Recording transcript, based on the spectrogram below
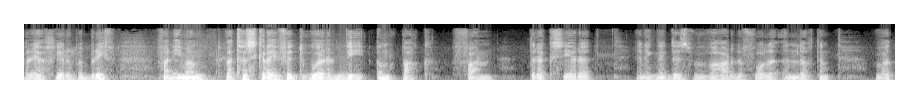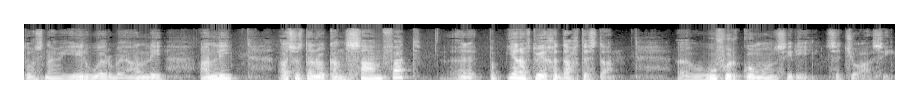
reageer op 'n brief van iemand wat geskryf het oor die impak van druksere en ek dink dis waardevolle inligting wat ons nou hier hoor by Hanlie. Hanlie, as ons dan nou kan saamvat, uh, een of twee gedagtes dan. Uh, hoe voorkom ons hierdie situasie?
